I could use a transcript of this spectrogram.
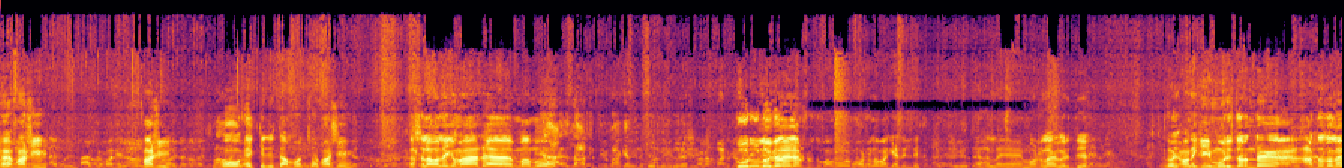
হ্যাঁ ফাঁসি? ফাঁসি? ও, এক কেজির দাম হচ্ছে ফাঁসি? আসসালামু আলাইকুম। আর মামু? গরু লই ফেলাইলাম শুধু, মামু, মশলা বাকি আছিল মশলা করে দিয়ে। তো অনেকে মরিচ ধরেন দে আর না চলে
